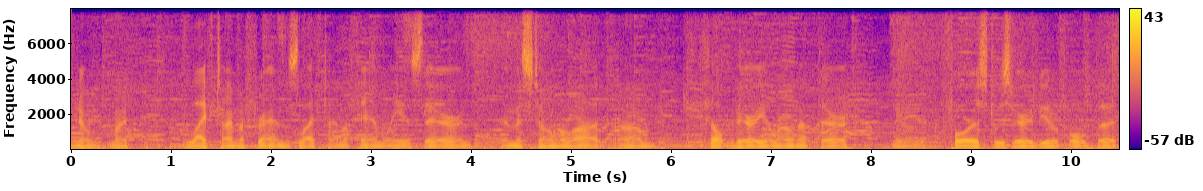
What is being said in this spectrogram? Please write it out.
you know my lifetime of friends, lifetime of family is there, and I missed home a lot. Um, felt very alone up there. You know, the forest was very beautiful, but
